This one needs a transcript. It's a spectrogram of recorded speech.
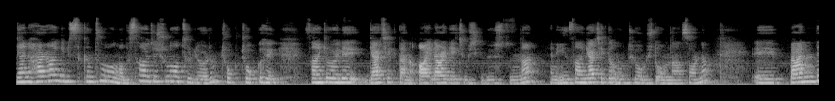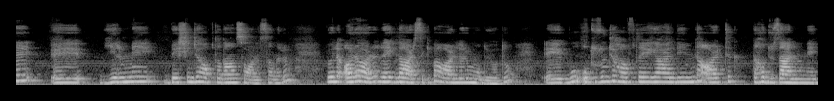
yani herhangi bir sıkıntım olmadı. Sadece şunu hatırlıyorum. Çok çok sanki böyle gerçekten aylar geçmiş gibi üstünden. Hani insan gerçekten unutuyormuş doğumdan sonra. E, ben de e, 25. haftadan sonra sanırım böyle ara ara regl ağrısı gibi ağrılarım oluyordu. E, bu 30. haftaya geldiğimde artık daha düzenli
